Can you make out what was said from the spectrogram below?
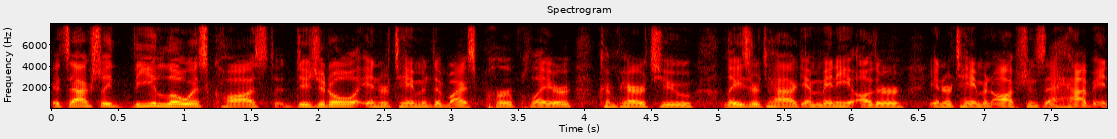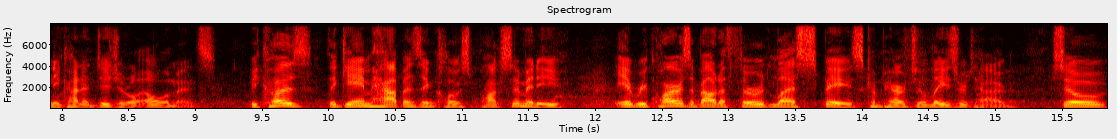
It's actually the lowest cost digital entertainment device per player compared to laser tag and many other entertainment options that have any kind of digital elements. Because the game happens in close proximity, it requires about a third less space compared to laser tag. So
